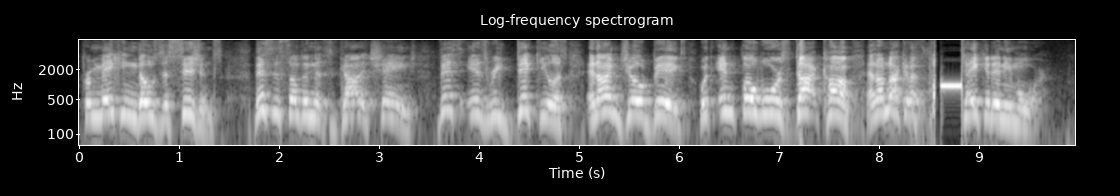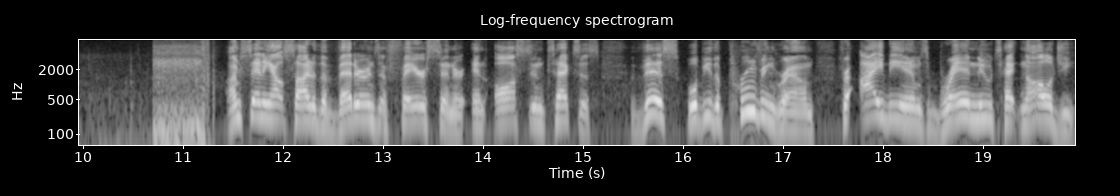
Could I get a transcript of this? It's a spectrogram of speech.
for making those decisions. This is something that's got to change. This is ridiculous. And I'm Joe Biggs with Infowars.com, and I'm not going to take it anymore. I'm standing outside of the Veterans Affairs Center in Austin, Texas. This will be the proving ground for IBM's brand new technology,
